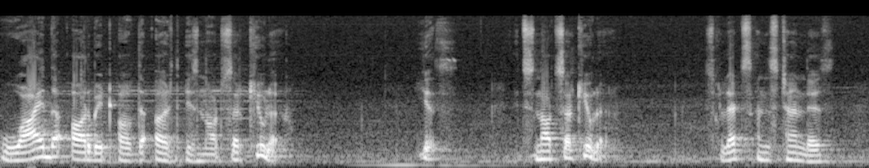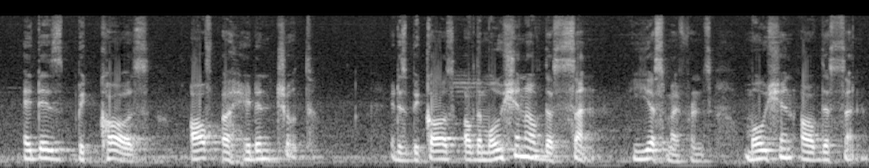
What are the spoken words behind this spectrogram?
why the orbit of the earth is not circular? Yes, it's not circular. So let's understand this. It is because of a hidden truth. It is because of the motion of the sun. Yes, my friends, motion of the sun.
